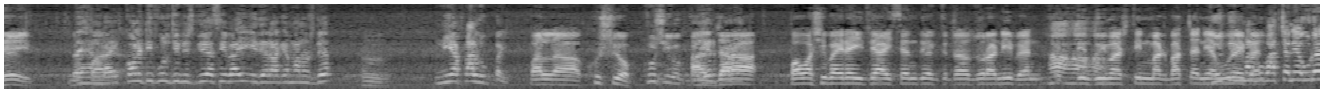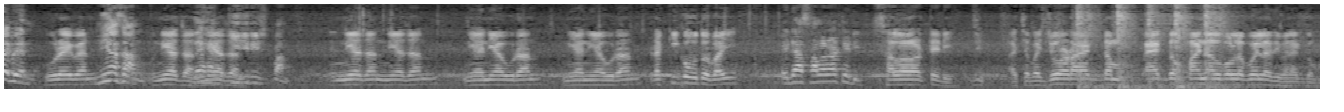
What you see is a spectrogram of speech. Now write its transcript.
যেই দেখেন ভাই কোয়ালিটি জিনিস দিয়েছি ভাই ঈদের আগে মানুষদের। নিয়ে পালুক ভাই। পাল্লা খুশি হোক। খুশি হোক আর যারা প্রবাসী বাইরে ঈদে আইছেন দু একটা জোড়া নিবেন হ্যাঁ, হ্যাঁ, দুই হ্যাঁ। মাস তিন মাস বাচ্চা নিয়ে উড়াইবেন। বাচ্চা নিয়ে উড়াইবেন। উড়াইবেন। নিয়ে যান। নিয়ে যান নিয়ে যান। জিনিস পান। নিয়ে যান নিয়ে যান নিয়ে নিয়ে উড়ান নিয়ে নিয়ে উড়ান। এটা কি কবুতর ভাই? এটা সালারা টেডি। সালালা টেডি? জি। আচ্ছা ভাই জোড়াটা একদম একদম ফাইনাল বলে বইলা দিবেন একদম।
